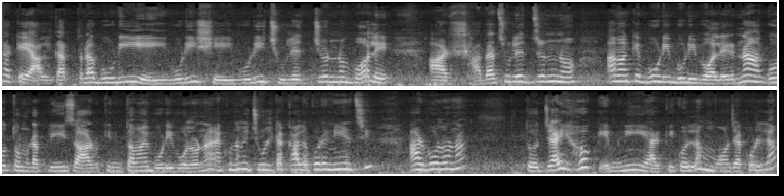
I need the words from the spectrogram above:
থাকে। আলকাত্রা বুড়ি, এই বুড়ি, সেই বুড়ি চুলের জন্য বলে, আর সাদা চুলের জন্য আমাকে বুড়ি বুড়ি বলে, না গো, তোমরা প্লিজ আর কিন্তু আমায় বুড়ি বলো না। এখন আমি চুলটা কালো করে নিয়েছি, আর বলো না। তো যাই হোক, এমনি আর কি করলাম, মজা করলাম।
